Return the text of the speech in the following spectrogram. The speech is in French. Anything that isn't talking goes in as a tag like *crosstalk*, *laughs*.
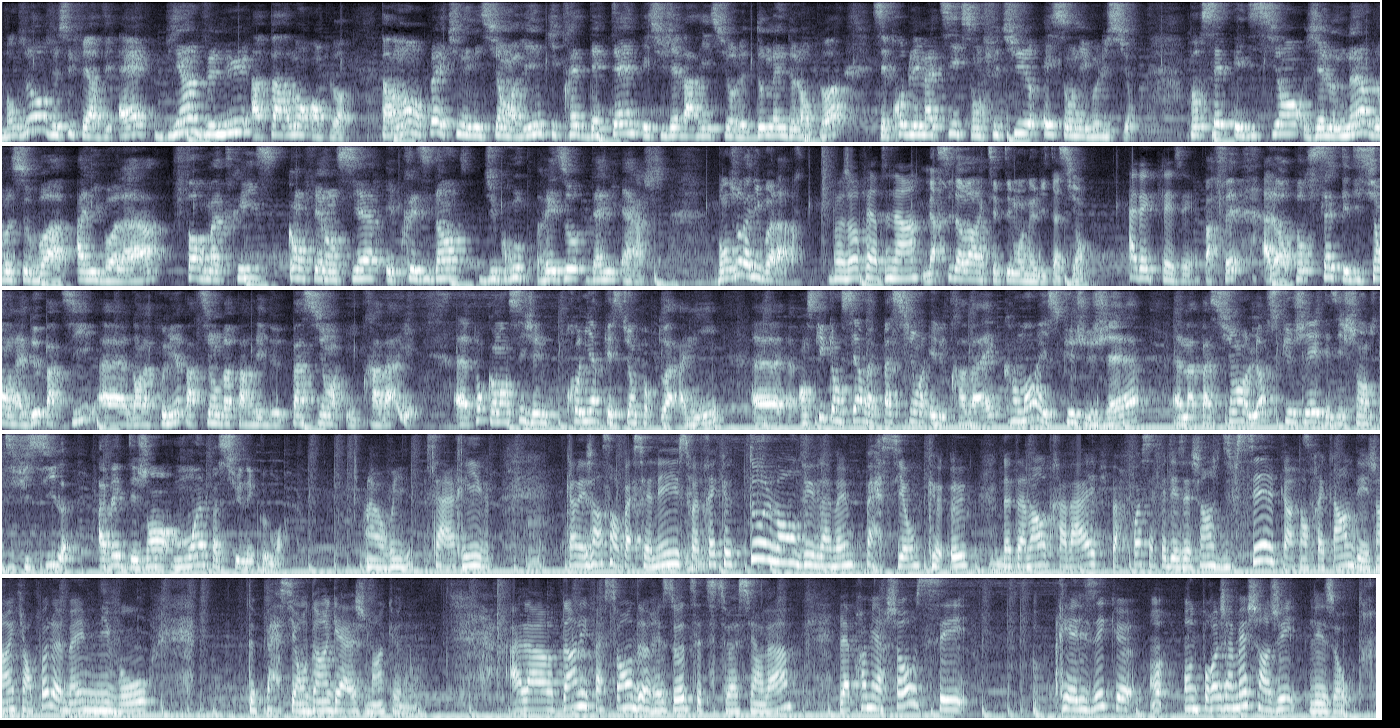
Bonjour, je suis Ferdi Egg. Bienvenue à Parlons Emploi. Parlons Emploi est une émission en ligne qui traite des thèmes et sujets variés sur le domaine de l'emploi, ses problématiques, son futur et son évolution. Pour cette édition, j'ai l'honneur de recevoir Annie Boilard, formatrice, conférencière et présidente du groupe Réseau d'Annie RH. Bonjour Annie Boilard. Bonjour Ferdinand. Merci d'avoir accepté mon invitation. Avec plaisir. Parfait. Alors pour cette édition, on a deux parties. Euh, dans la première partie, on va parler de passion et travail. Euh, pour commencer, j'ai une première question pour toi, Annie. Euh, en ce qui concerne la passion et le travail, comment est-ce que je gère ma passion lorsque j'ai des échanges difficiles avec des gens moins passionnés que moi? Ah oui, ça arrive. Quand les gens sont passionnés, ils souhaiteraient que tout le monde vive la même passion que eux, notamment au travail. Puis parfois, ça fait des échanges difficiles quand on fréquente des gens qui n'ont pas le même niveau de passion, d'engagement que nous. Alors, dans les façons de résoudre cette situation-là, la première chose, c'est réaliser qu'on on ne pourra jamais changer les autres.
